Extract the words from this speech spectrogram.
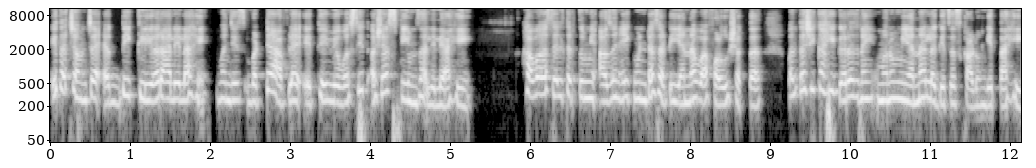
इथं चमचा अगदी क्लिअर आलेला आहे. म्हणजेच बट्ट्या आपल्या येथे व्यवस्थित अशा स्टीम झालेल्या आहे. हवं असेल तर तुम्ही अजून एक मिनिटासाठी यांना वाफाळू शकतात पण तशी काही गरज नाही म्हणून मी यांना लगेचच काढून घेत आहे.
